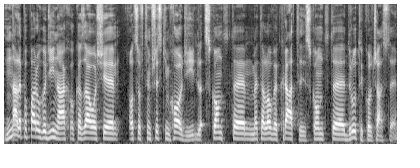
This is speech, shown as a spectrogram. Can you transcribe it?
No ale po paru godzinach okazało się, o co w tym wszystkim chodzi, skąd te metalowe kraty, skąd te druty kolczaste.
